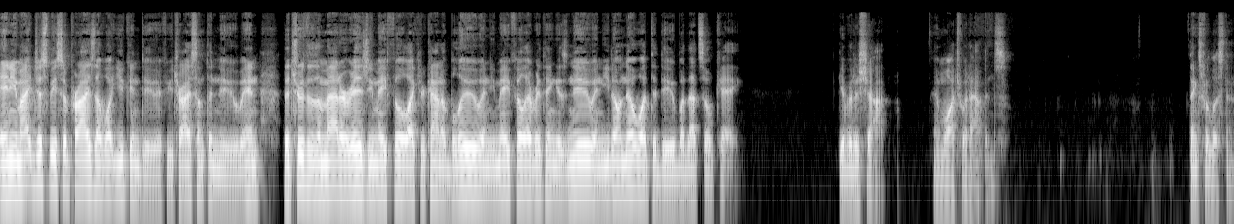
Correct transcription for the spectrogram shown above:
And you might just be surprised at what you can do if you try something new. And the truth of the matter is, you may feel like you're kind of blue and you may feel everything is new and you don't know what to do, but that's okay. Give it a shot and watch what happens. Thanks for listening.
